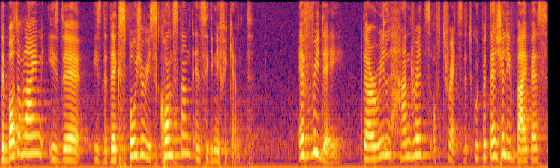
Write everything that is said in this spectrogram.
The bottom line is, the, is that the exposure is constant and significant. Every day, there are real hundreds of threats that could potentially bypass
